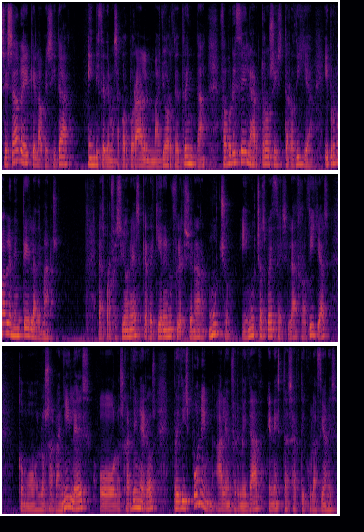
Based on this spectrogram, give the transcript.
Se sabe que la obesidad, índice de masa corporal mayor de 30, favorece la artrosis de rodilla y probablemente la de manos. Las profesiones que requieren flexionar mucho y muchas veces las rodillas, como los albañiles o los jardineros, predisponen a la enfermedad en estas articulaciones.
